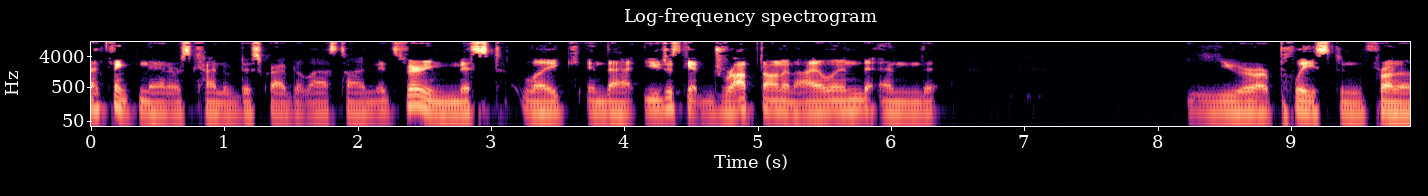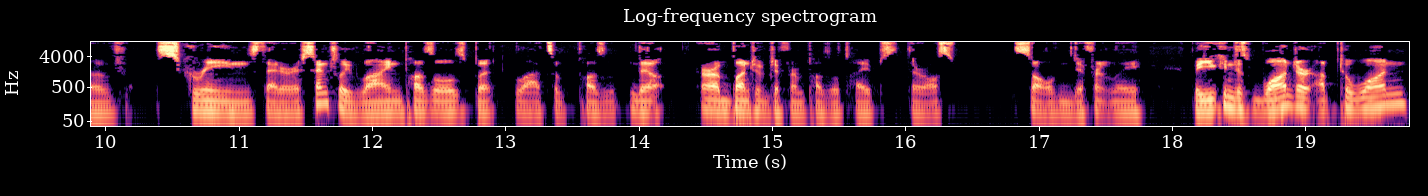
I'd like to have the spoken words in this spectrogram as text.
I, think Nanners kind of described it last time. It's very Myst like in that you just get dropped on an island and you are placed in front of screens that are essentially line puzzles, but lots of puzzle. There are a bunch of different puzzle types. They're all solved differently, but you can just wander up to one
